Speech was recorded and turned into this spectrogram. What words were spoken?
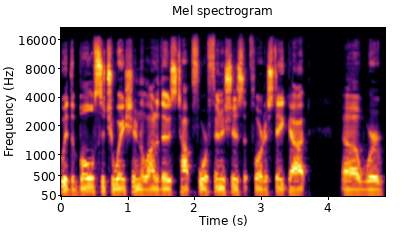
with the bowl situation. A lot of those top four finishes that Florida State got uh, were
